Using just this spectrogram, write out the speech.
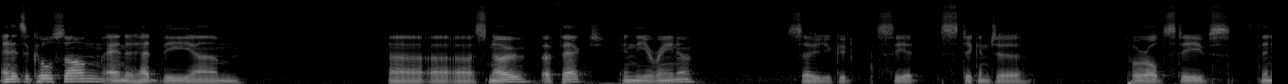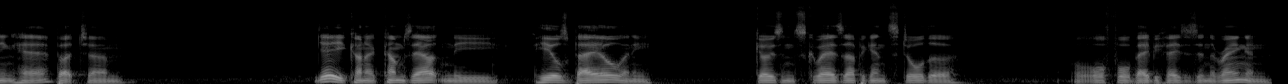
and it's a cool song, and it had the um, uh, uh, uh, snow effect in the arena, so you could see it sticking to poor old Steve's thinning hair, but um, yeah, he kind of comes out and the heels bail and he goes and squares up against all the all four baby faces in the ring and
